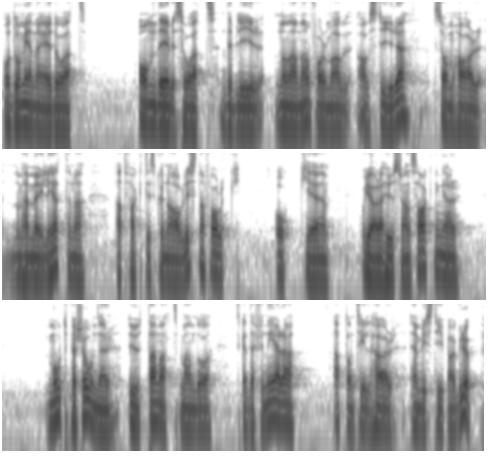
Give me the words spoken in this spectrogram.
Och då menar jag ju då att om det är så att det blir någon annan form av, av styre som har de här möjligheterna att faktiskt kunna avlyssna folk och, eh, och göra husrannsakningar mot personer utan att man då ska definiera att de tillhör en viss typ av grupp.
